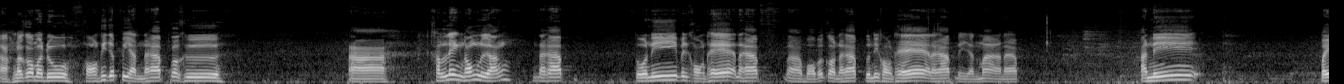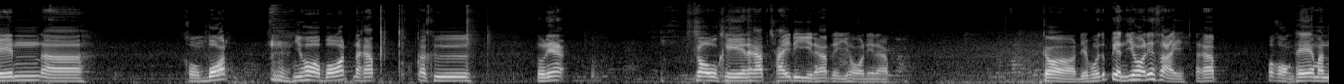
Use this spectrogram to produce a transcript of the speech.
อะแล้วก็มาดูของที่จะเปลี่ยนนะครับก็คืออ่าคันเร่งท้องเหลืองนะครับ ตัวนี้เป็นของแท้นะครับอาบอกไว้ก่อนนะครับ ตัวนี้ของแท้นะครับนี่ยันมานะครับ อันนี้ เป็นอของบอส ยี่ห้อบอสนะครับ ก็คือตัวเนี้ยก็โอเคนะครับ ใช้ดีนะครับในยี่ห้อนี้นะครับ ก็เดี๋ยวผมจะเปลี่ยนยี่ห้อนี้ใส่นะครับ เพราะของแท้มัน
